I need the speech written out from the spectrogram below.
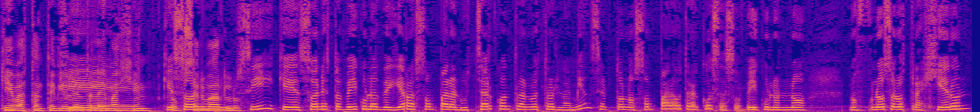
Que es bastante violenta que- la imagen, que son- observarlo. sí, que son estos vehículos de guerra, son para luchar contra nuestros lamien, ¿cierto? No son para otra cosa. Esos vehículos no, no, no se los trajeron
